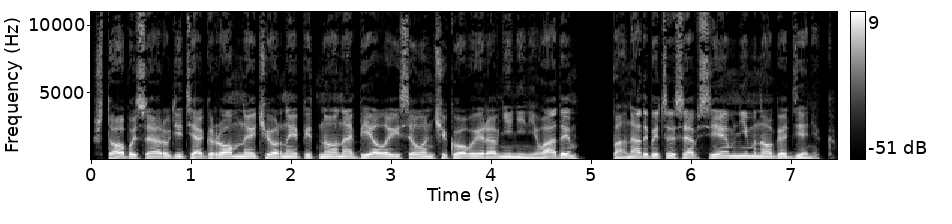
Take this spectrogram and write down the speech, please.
Чтобы соорудить огромное черное пятно на белой солончаковой равнине Невады, понадобится совсем немного денег.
